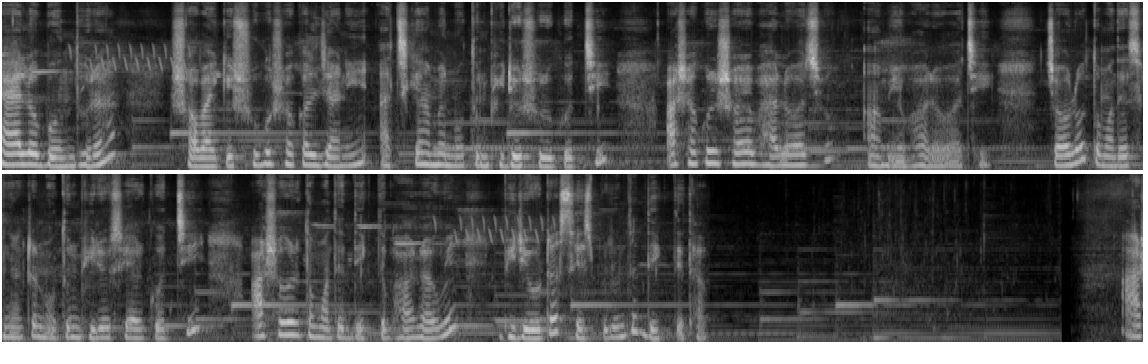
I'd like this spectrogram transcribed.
হ্যালো বন্ধুরা, সবাইকে শুভ সকাল জানিয়ে আজকে আমরা নতুন ভিডিও শুরু করছি। আশা করি সবাই ভালো আছো, আমিও ভালো আছি। চলো তোমাদের সঙ্গে একটা নতুন ভিডিও শেয়ার করছি। আশা করি তোমাদের দেখতে ভালো লাগবে। ভিডিওটা শেষ পর্যন্ত দেখতে থাক। আর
